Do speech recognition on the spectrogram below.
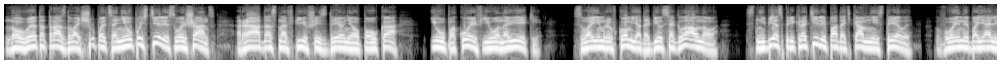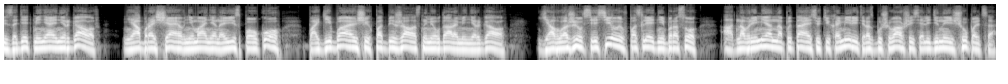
Но в этот раз два щупальца не упустили свой шанс, радостно впившись в древнего паука и упокоив его навеки. Своим рывком я добился главного. С небес прекратили падать камни и стрелы. Воины боялись задеть меня и нергалов, не обращая внимания на виз пауков, погибающих под безжалостными ударами нергалов. Я вложил все силы в последний бросок, одновременно пытаясь утихомирить разбушевавшиеся ледяные щупальца.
